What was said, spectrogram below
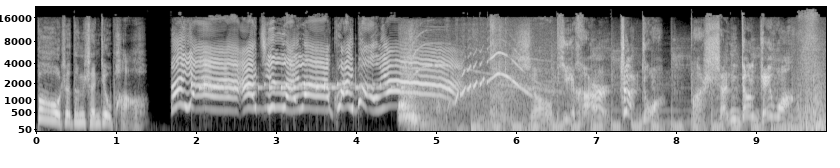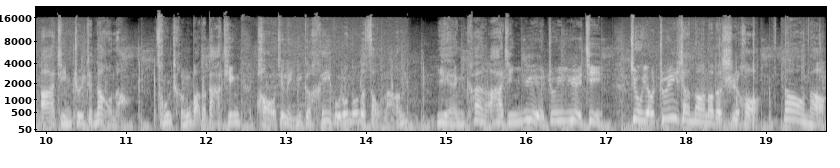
抱着灯神就跑。哎呀，阿金来啦！快跑呀！小屁孩，站住！把神灯给我！阿金追着闹闹，从城堡的大厅跑进了一个黑咕隆咚的走廊。眼看阿金越追越近，就要追上闹闹的时候，闹闹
